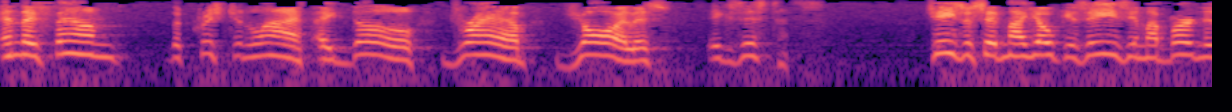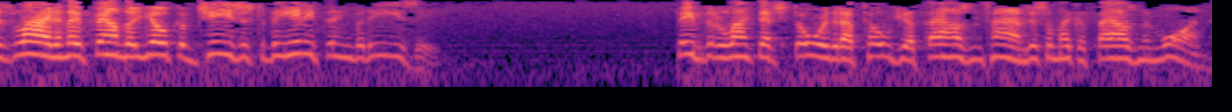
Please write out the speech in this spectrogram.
And they found the Christian life a dull, drab, joyless existence. Jesus said, My yoke is easy and my burden is light, and they found the yoke of Jesus to be anything but easy. People that are like that story that I've told you a thousand times, this will make a thousand and one.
